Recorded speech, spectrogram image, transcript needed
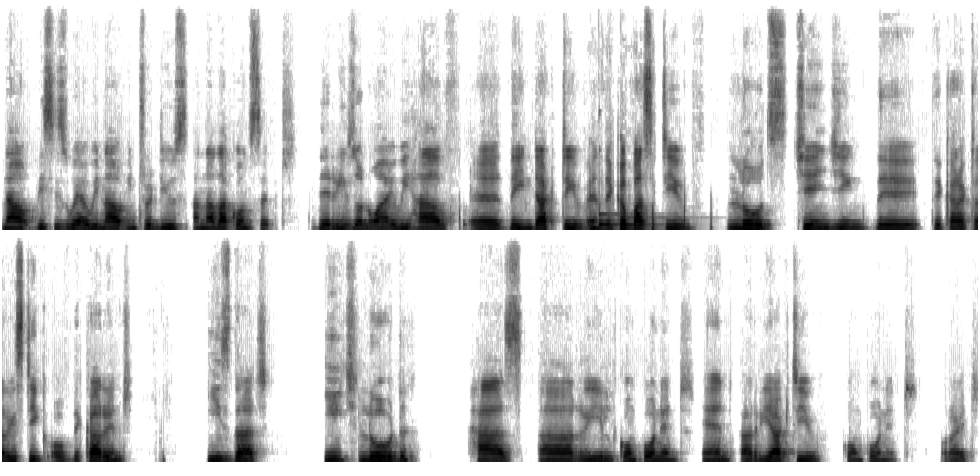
Now, this is where we now introduce another concept. The reason why we have uh, the inductive and the capacitive loads changing the, the characteristic of the current is that each load has a real component and a reactive component, all right?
